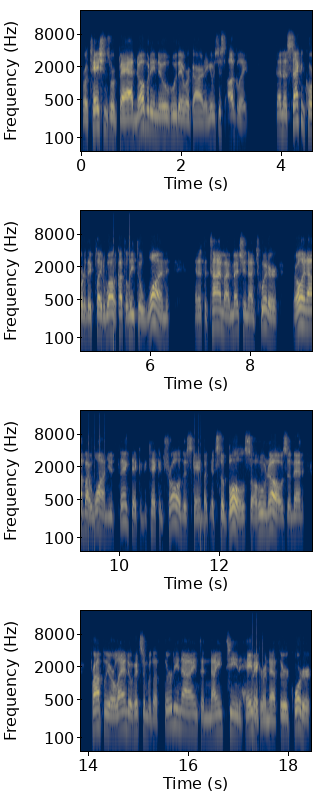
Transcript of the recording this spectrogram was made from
Rotations were bad. Nobody knew who they were guarding. It was just ugly. Then the second quarter, they played well cut the lead to one. And at the time, I mentioned on Twitter, they're only down by one. You'd think they could take control of this game, but it's the Bulls, so who knows? And then promptly, Orlando hits them with a 39 to 19 haymaker in that third quarter.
